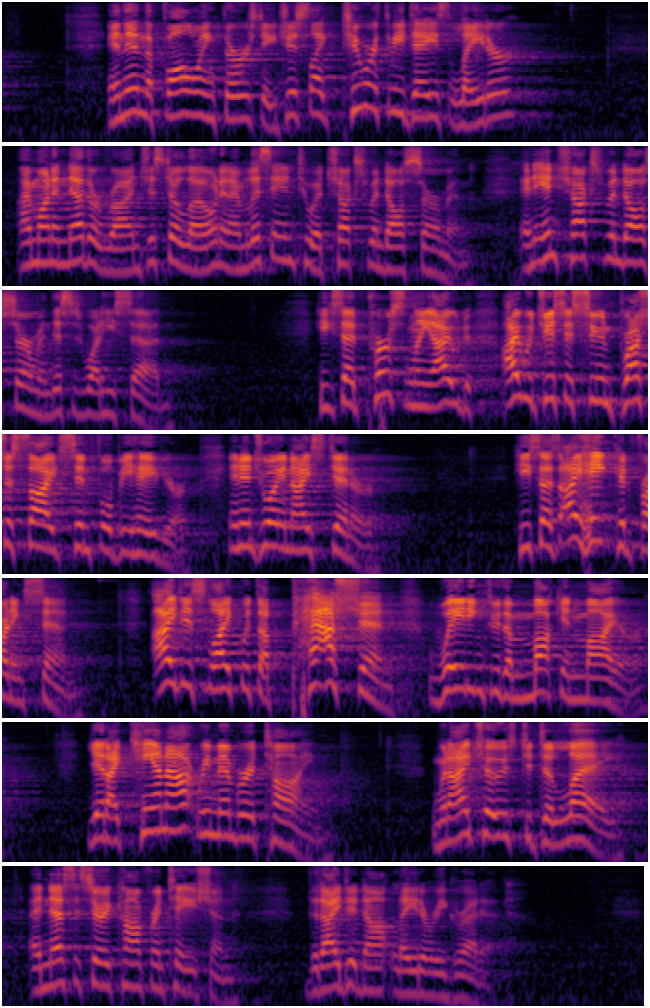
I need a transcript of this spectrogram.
And then the following Thursday, just like two or three days later, I'm on another run, just alone, and I'm listening to a Chuck Swindoll sermon. And in Chuck Swindoll's sermon, this is what he said. He said, Personally, I would, I would just as soon brush aside sinful behavior and enjoy a nice dinner. He says, I hate confronting sin. I dislike with a passion wading through the muck and mire. Yet I cannot remember a time when I chose to delay a necessary confrontation that I did not later regret it.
